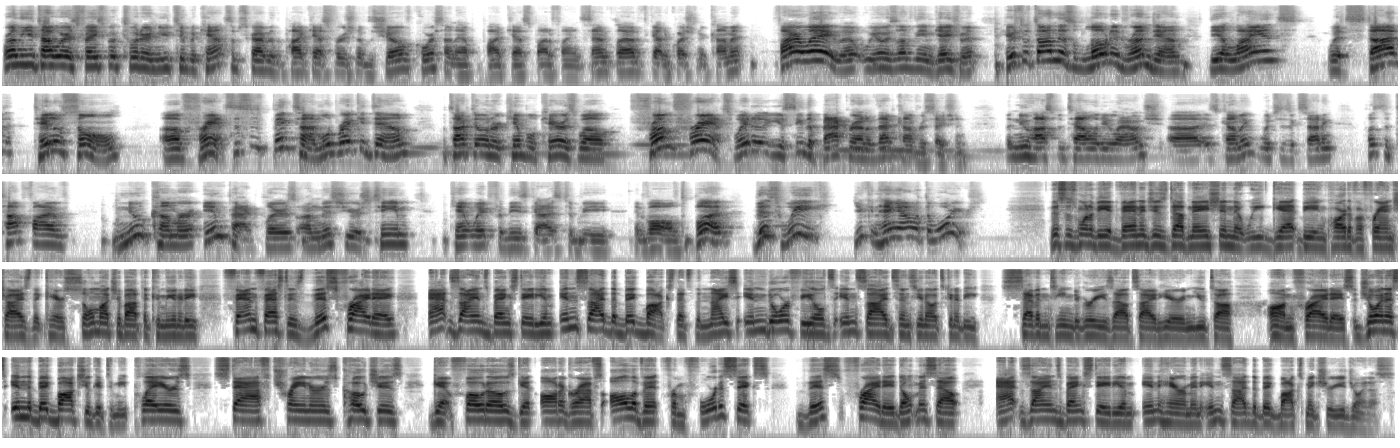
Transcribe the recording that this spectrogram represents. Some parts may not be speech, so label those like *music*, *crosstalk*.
We're on the Utah Warriors Facebook, Twitter, and YouTube account. Subscribe to the podcast version of the show, of course, on Apple Podcast, Spotify, and SoundCloud. If you've got a question or comment, fire away. We always love the engagement. Here's what's on this loaded rundown the alliance with Stade Toulousain of France. This is big time. We'll break it down. We'll talk to owner Kimball Kerr as well from France. Wait till you see the background of that conversation. The new hospitality lounge uh, is coming, which is exciting. Plus, the top five newcomer impact players on this year's team. Can't wait for these guys to be involved. But this week, you can hang out with the Warriors. This is one of the advantages, Dub Nation, that we get being part of a franchise that cares so much about the community. FanFest is this Friday at Zions Bank Stadium inside the big box. That's the nice indoor fields inside, since you know it's going to be 17 degrees outside here in Utah on Friday. So join us in the big box. You'll get to meet players, staff, trainers, coaches, get photos, get autographs, all of it from 4 to 6 this Friday. Don't miss out at Zions Bank Stadium in Herriman inside the big box. Make sure you join us.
